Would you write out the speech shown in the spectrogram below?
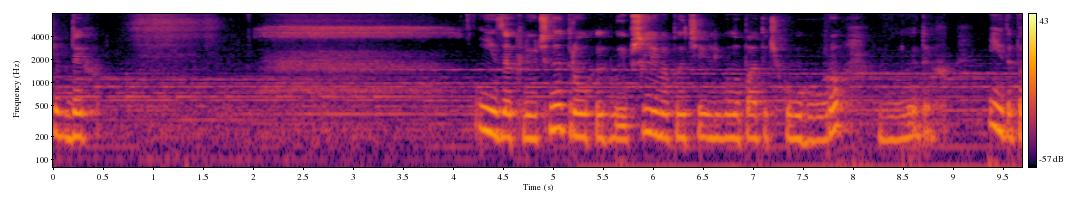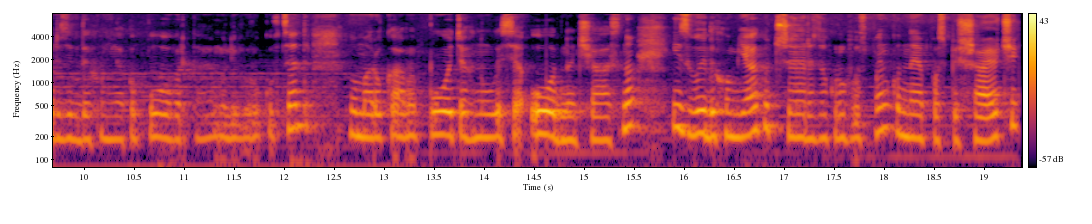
Ще вдих. І заключне трохи глибше, ліве плече, ліву лопаточку вгору, видих. І тепер зі вдихом м'яко повертаємо ліву руку в центр, двома руками потягнулися одночасно. І з видихом м'яко через округлу спинку, не поспішаючи,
